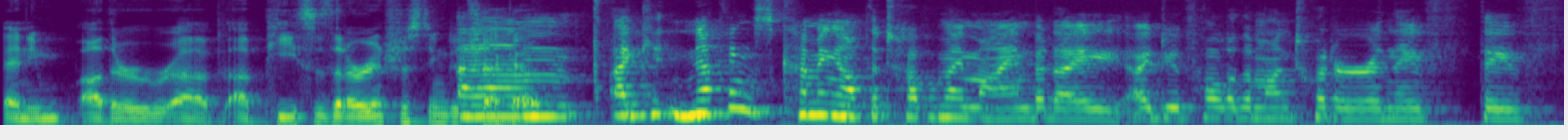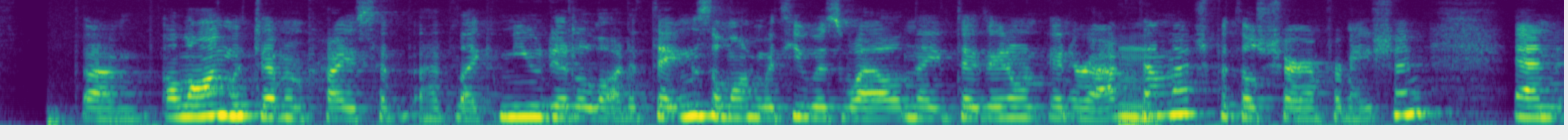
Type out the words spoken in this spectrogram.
any other uh, uh, pieces that are interesting to check out? um, I can, nothing's coming off the top of my mind, but I, I do follow them on Twitter, and they've they've um, along with Devon Price have, have like muted a lot of things along with you as well, and they they, they don't interact that much, but they'll share information. And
